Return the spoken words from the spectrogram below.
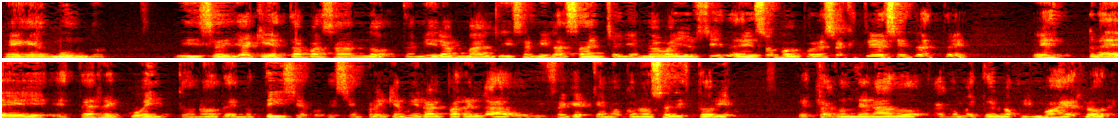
en el mundo. Dice, y aquí está pasando, te miran mal, dice Mila Sánchez, y en Nueva York, de eso, por, eso es que estoy haciendo este, este, este recuento ¿no? de noticias, porque siempre hay que mirar para el lado. Dice que el que no conoce de historia está condenado a cometer los mismos errores.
